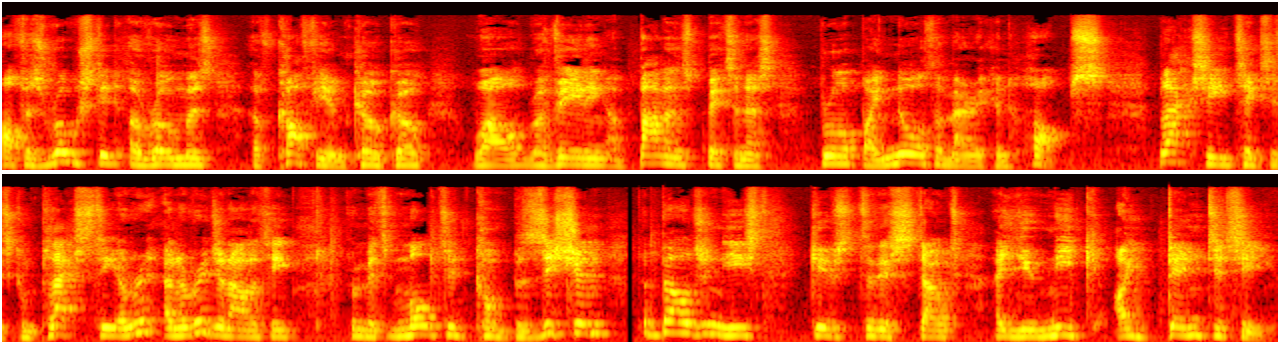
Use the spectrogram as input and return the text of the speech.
offers roasted aromas of coffee and cocoa while revealing a balanced bitterness brought by North American hops. Black C takes its complexity and originality from its malted composition. The Belgian yeast gives to this stout a unique identity.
